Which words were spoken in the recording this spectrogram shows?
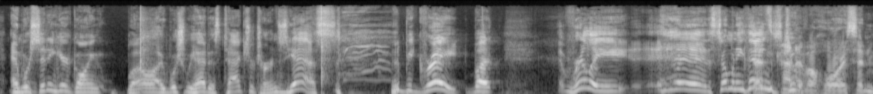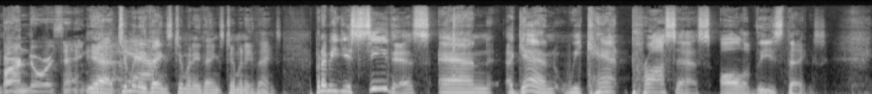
And we're sitting here going, well, I wish we had his tax returns. Yes, it'd be great. But really, eh, so many things. That's kind too- of a horse and barn door thing. yeah, too many things, too many things, too many things. But I mean, you see this, and again, we can't process all of these things.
